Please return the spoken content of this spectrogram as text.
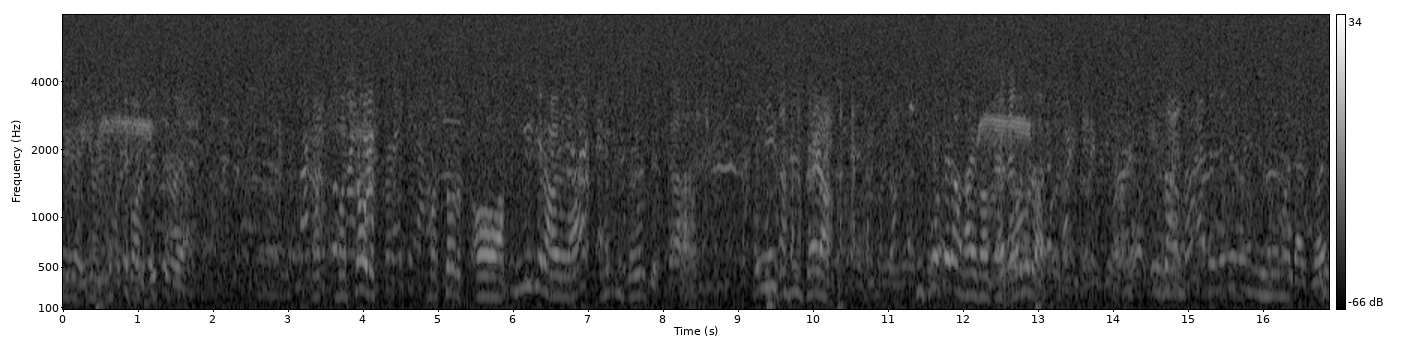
Yeah, you know, you try to out. My, my shoulder, my shoulder. Oh, can you get over that? He it. He needs to do better. He put that up, hey, I was going to He's like, I when you hurt my dad's leg,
